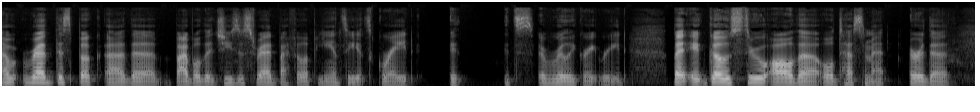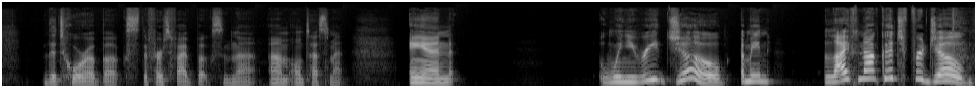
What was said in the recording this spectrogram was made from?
I read this book, uh, the Bible that Jesus read by Philip Yancey. It's great. It it's a really great read, but it goes through all the Old Testament or the the Torah books, the first five books in the um, Old Testament, and when you read Job, I mean, life not good for Job.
